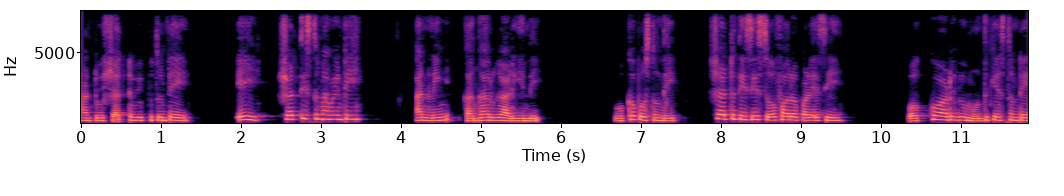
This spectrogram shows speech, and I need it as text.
అంటూ షర్టు విప్పుతుంటే ఏయ్ షర్ట్ తీస్తున్నావేంటి అని కంగారుగా అడిగింది. ఉక్కపోస్తుంది. షర్ట్ తీసి సోఫాలో పడేసి ఒక్కో అడుగు ముందుకేస్తుంటే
